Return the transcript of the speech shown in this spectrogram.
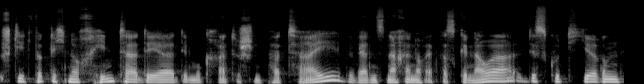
steht wirklich noch hinter der Demokratischen Partei. Wir werden es nachher noch etwas genauer diskutieren.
